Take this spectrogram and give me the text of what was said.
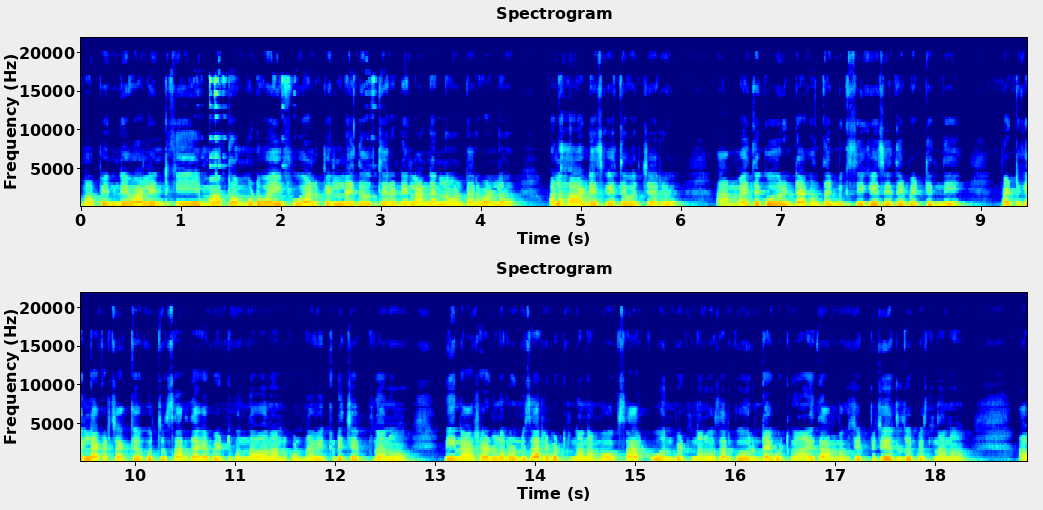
మా పిన్ని వాళ్ళ ఇంటికి మా తమ్ముడు వైఫ్ వాళ్ళ పిల్లలు అయితే వచ్చారండి. లండన్లో ఉంటారు వాళ్ళు. వాళ్ళ హాలిడేస్కి అయితే వచ్చారు. ఆ అమ్మ అయితే గోరింటాకు అంతా మిక్సీ కేసి అయితే పెట్టింది. పట్టుకెళ్ళి అక్కడ చక్కగా కూర్చొని సరదాగా పెట్టుకుందాం అని అనుకుంటున్నాం. ఇక్కడే చెప్తున్నాను. నేను ఆషాఢంలో రెండు సార్లు పెట్టుకున్నానమ్మ. ఒకసారి కోన్ పెట్టుకున్నాను ఒకసారి గోరింటాకు పెట్టుకున్నాను అయితే అమ్మకి చెప్పి చేతులు చూపిస్తున్నాను. ఆ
